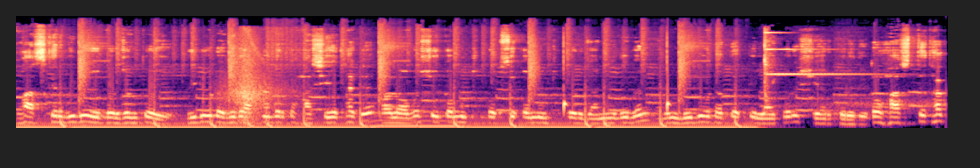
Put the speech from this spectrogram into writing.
তো আজকের ভিডিও এই পর্যন্তই ভিডিওটা যদি আপনাদেরকে হাসিয়ে থাকে তাহলে অবশ্যই কমেন্ট বক্সে কমেন্ট করে জানিয়ে দিবেন এবং ভিডিওটাতে একটি লাইক করে শেয়ার করে দিন তো হাসতে থাকুন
